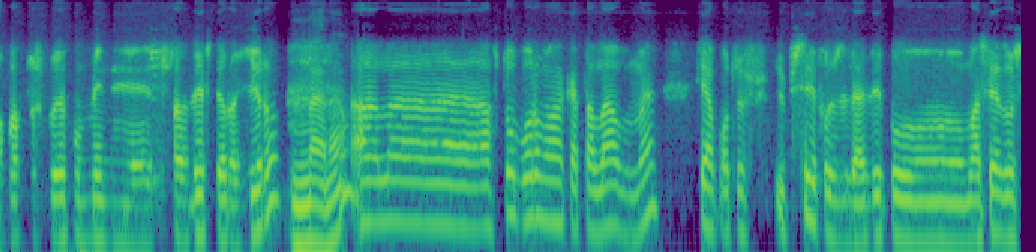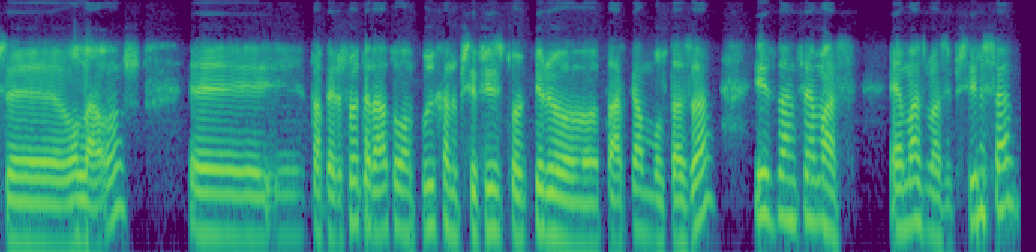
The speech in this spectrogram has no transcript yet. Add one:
από αυτούς που έχουν μείνει στο δεύτερο γύρο. Ναι, ναι. Αλλά αυτό μπορούμε να καταλάβουμε και από τους ψήφους δηλαδή που μας έδωσε ο λαός. Ε, τα περισσότερα άτομα που είχαν ψηφίσει τον κύριο Ταρκά Μουλταζά ήρθαν σε εμάς. Εμάς μας ψήφισαν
